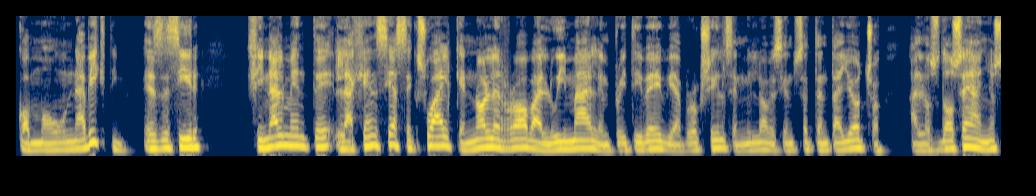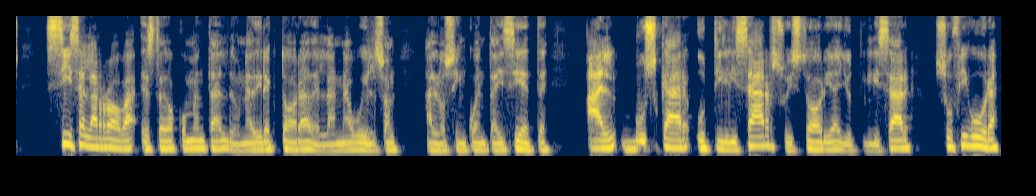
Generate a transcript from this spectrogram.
como una víctima. Es decir, Finalmente, la agencia sexual que no le roba a Louis Mal en Pretty Baby a Brooke Shields en 1978 a los 12 años, sí se la roba este documental de una directora de Lana Wilson a los 57 al buscar utilizar su historia y utilizar su figura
